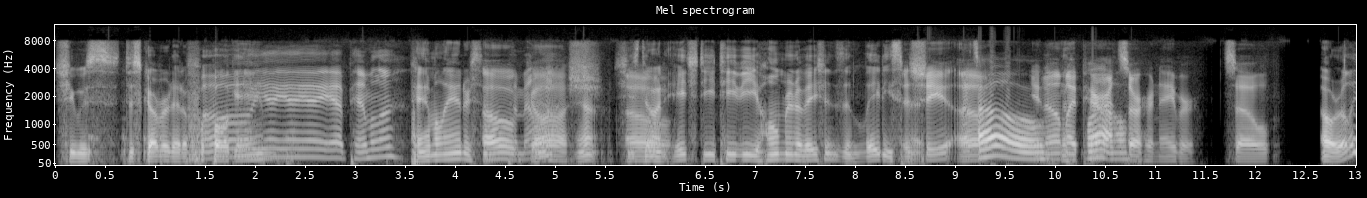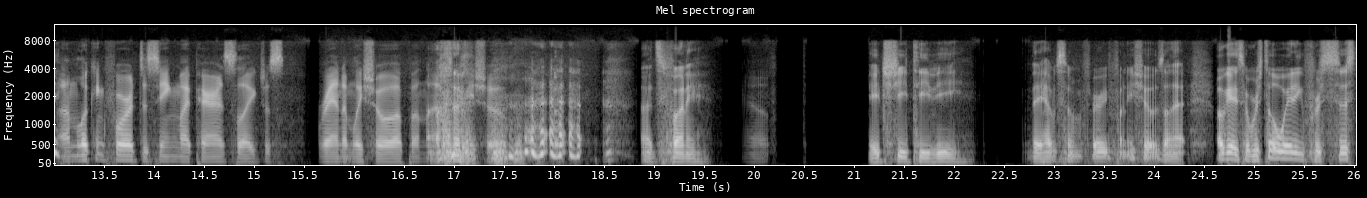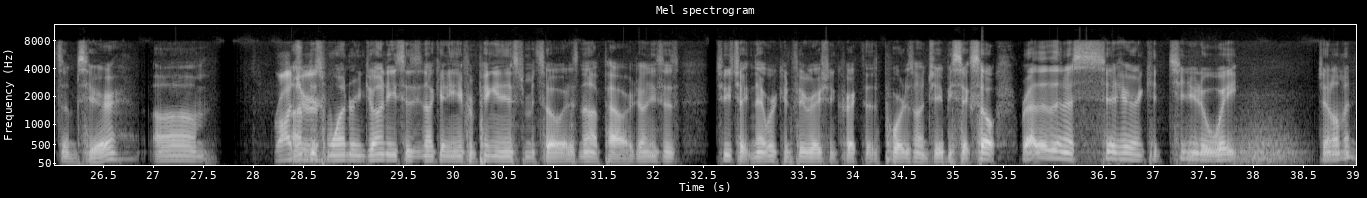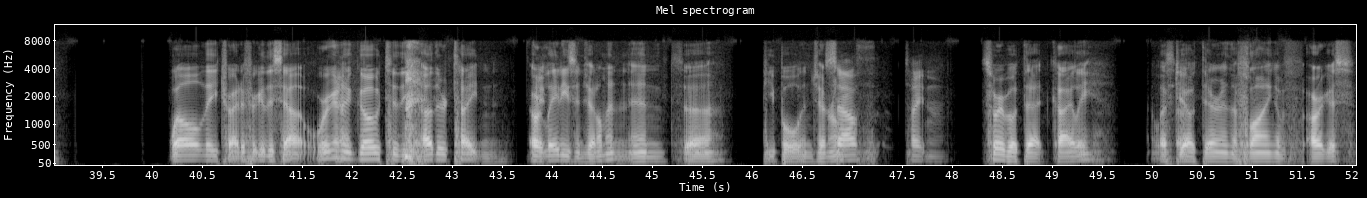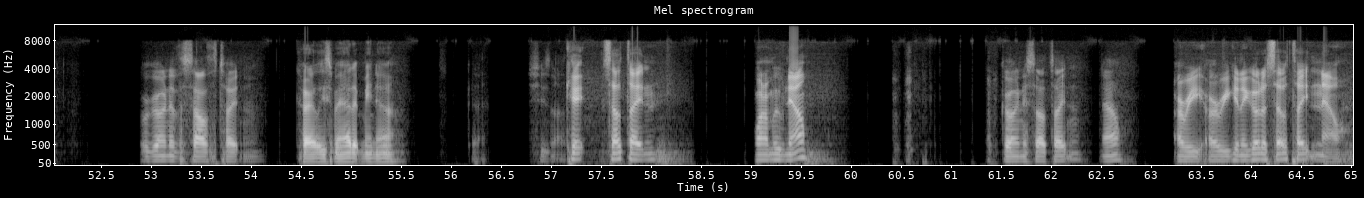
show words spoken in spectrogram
She was discovered at a football oh, game. yeah, yeah, yeah, yeah. Pamela? Pamela Anderson. Oh, Pamela? gosh. Yeah, she's oh. doing HGTV home renovations in Ladysmith. Is she? Oh, Oh. you know, my parents wow. are her neighbor. So Oh, really? I'm looking forward to seeing my parents, like, just randomly show up on that TV show. That's funny. Yeah. HGTV. They have some very funny shows on that. Okay, so we're still waiting for systems here. Um, I'm just wondering, Johnny says he's not getting any from pinging instrument, so it is not powered. Johnny says, choose check network configuration, correct that the port is on JB6. So rather than us sit here and continue to wait, gentlemen, while they try to figure this out, we're going to go to the other Titan, or ladies and gentlemen, and uh, people in general. South Titan. Sorry about that, Kylie. I left you out there in the flying of Argus. We're going to the South Titan. Kylie's mad at me now. Okay. She's not. Okay, South Titan. Want to move now? Going to South Titan now? Are we are we gonna go to South Titan now?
